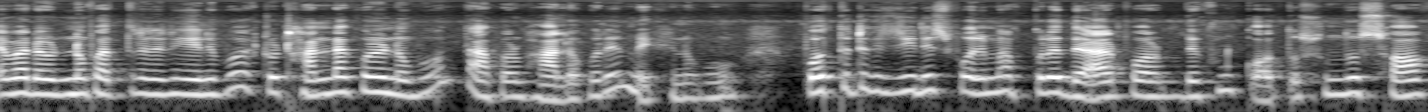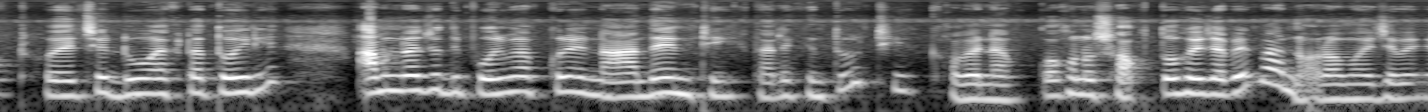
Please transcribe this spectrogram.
এবার অন্য পাত্রে নিয়ে নেব, একটু ঠান্ডা করে নেব, তারপর ভালো করে মেখে নেব। প্রত্যেকটা জিনিস পরিমাপ করে দেওয়ার পর দেখুন কত সুন্দর সফট হয়েছে ডো একটা তৈরি। আপনারা যদি পরিমাপ করে না দেন ঠিক, তাহলে কিন্তু ঠিক হবে না। কখনো শক্ত হয়ে যাবে বা নরম হয়ে যাবে।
